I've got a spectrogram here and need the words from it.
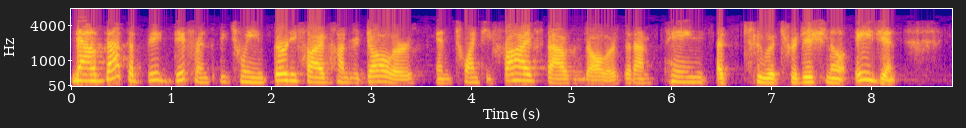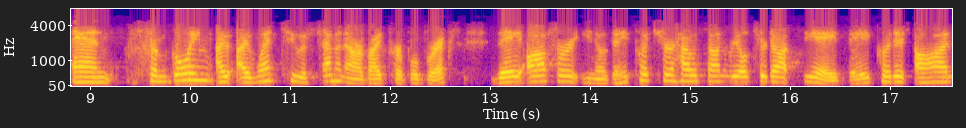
Now, that's a big difference between $3500 and $25,000 that I'm paying a, to a traditional agent. And from going, I, I went to a seminar by Purple Bricks they offer, you know, they put your house on realtor.ca. They put it on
